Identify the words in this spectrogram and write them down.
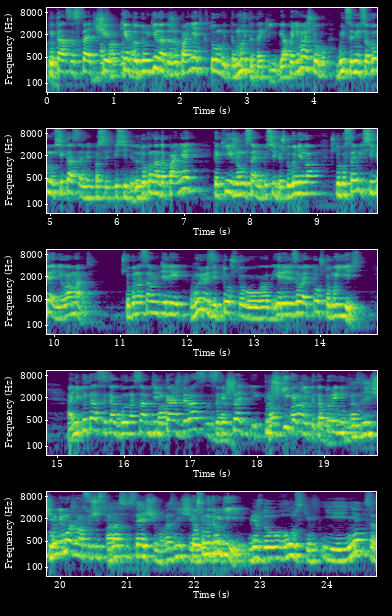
пытаться стать По че- факту, кем-то другим, надо же понять, кто мы-то, мы-то такие. Я понимаю, что быть самим собой мы всегда сами по, по себе, но только надо понять, какие же мы сами по себе, чтобы, не, на- чтобы самих себя не ломать, чтобы на самом деле выразить то, что и реализовать то, что мы есть. А не пытаться как бы на самом деле каждый раз совершать прыжки По какие-то, которые не- различия- мы не можем осуществить. По-настоящему различия Потому что мы между- другие. между русским и немцев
